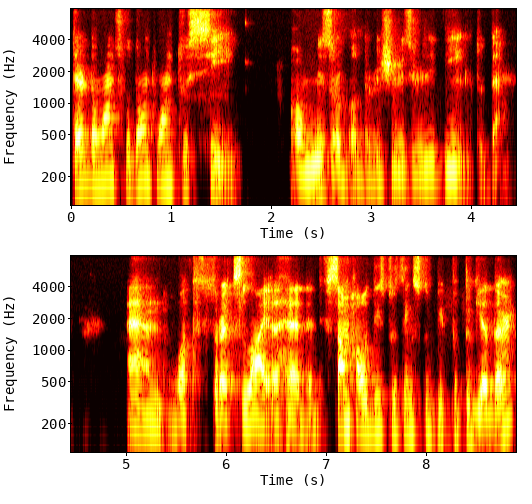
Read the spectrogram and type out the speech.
they're the ones who don't want to see how miserable the regime is really being to them and what threats lie ahead. And if somehow these two things could be put together,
